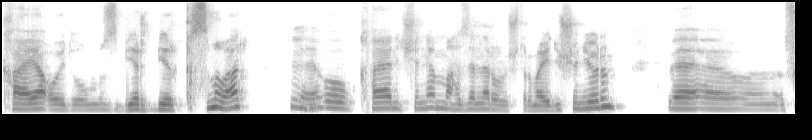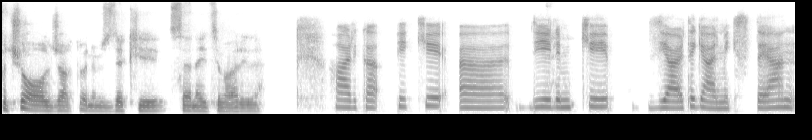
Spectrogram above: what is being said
kayaya oyduğumuz bir bir kısmı var. Hı E, o kayanın içine malzemeler oluşturmayı düşünüyorum ve e, fıçı olacak önümüzdeki sene itibariyle. Harika. Peki eee, diyelim ki ziyarete gelmek isteyen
